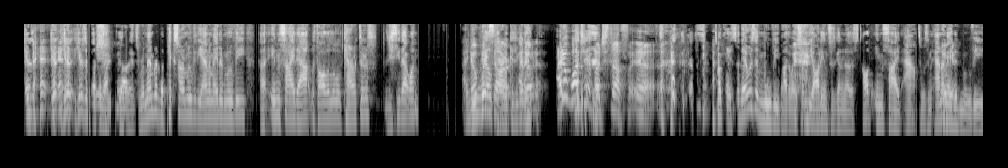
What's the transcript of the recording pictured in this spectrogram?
Here's, here, here, here's a better one for the audience. Remember the Pixar movie, the animated movie, uh, Inside Out, with all the little characters? Did you see that one? I know You Pixar. 'cause you're I gonna- don't. I don't watch that much stuff. Yeah. Okay, so there was a movie, by the way. Some of the audience is going to know this. It's called Inside Out. It was an animated movie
